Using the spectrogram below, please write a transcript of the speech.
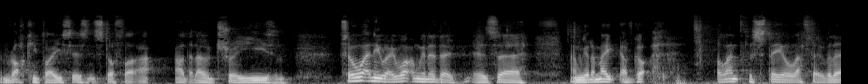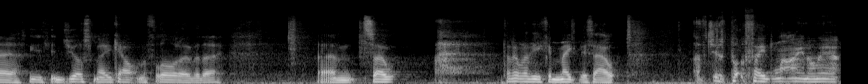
In rocky places and stuff like that. I don't know, trees and. So anyway, what I'm going to do is uh, I'm going to make. I've got a length of steel left over there. I think you can just make out on the floor over there. Um, so I don't know whether you can make this out. I've just put a faint line on here.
